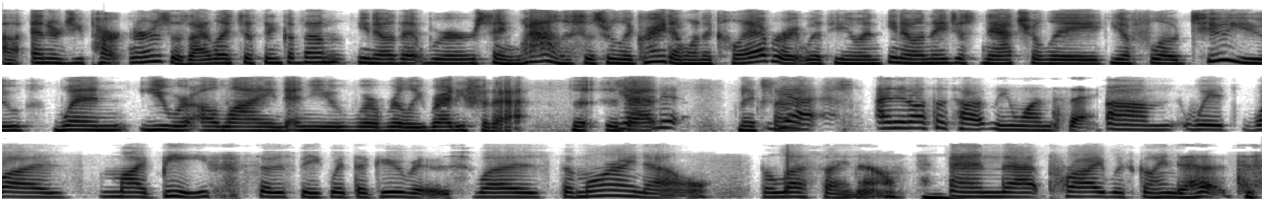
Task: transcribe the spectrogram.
uh, energy partners, as I like to think of them, mm-hmm. you know that were saying, "Wow, this is really great. I want to collaborate with you," and you know, and they just naturally you know flowed to you when you were aligned and you were really ready for that. Does yeah, that make sense? Yeah, and it also taught me one thing, um, which was my beef, so to speak, with the gurus was the more I know, the less I know. Mm-hmm. And that pride was going to ha- to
